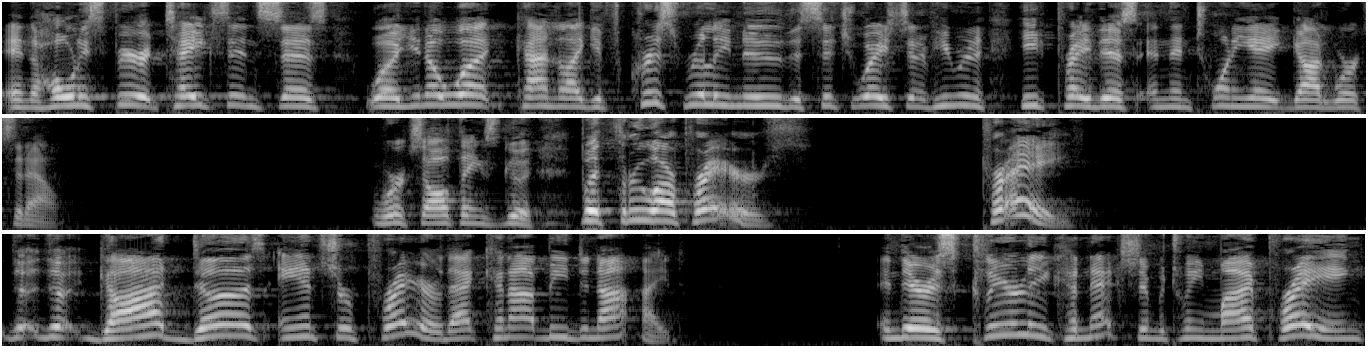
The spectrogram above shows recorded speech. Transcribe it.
and the Holy Spirit takes it and says, Well, you know what? Kind of like if Chris really knew the situation, if he really, he'd pray this, and then 28, God works it out. Works all things good. But through our prayers, pray. The, the, God does answer prayer. That cannot be denied. And there is clearly a connection between my praying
